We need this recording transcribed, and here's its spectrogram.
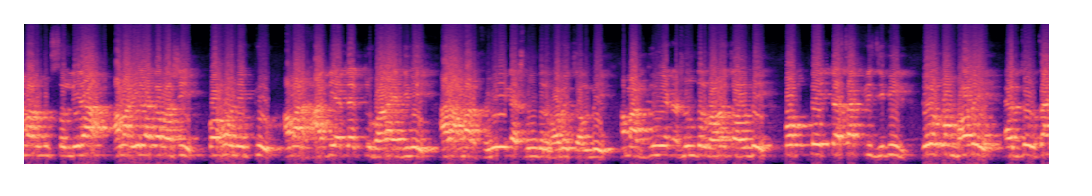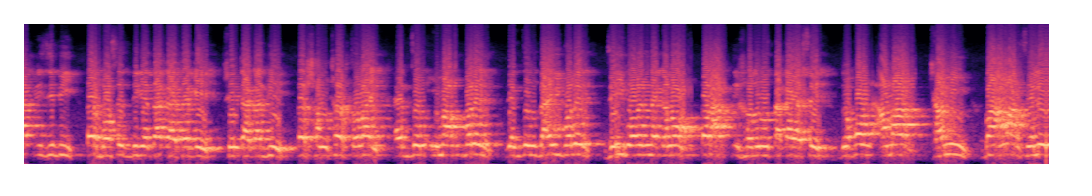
আমার মুসল্লিরা, আমার এলাকাবাসী কখন একটু আমার হাদিয়াটা একটু বাড়ায় দিবে আর আমার ফ্যামিলিটা সুন্দরভাবে চলবে, আমার দুনিয়াটা সুন্দরভাবে চলবে। প্রত্যেকটা চাকরিজীবীর যেরকম ভাবে একজন চাকরিজীবী তার বসের দিকে তাকায় থাকে, সে টাকা দিয়ে তার সংসার চলায়। একজন ইমাম বলেন, একজন দায়ী বলেন, যেই বলেন না কেন, তার আত্মীয় স্বজন তাকায় আছে। যখন আমার স্বামী বা আমার ছেলে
